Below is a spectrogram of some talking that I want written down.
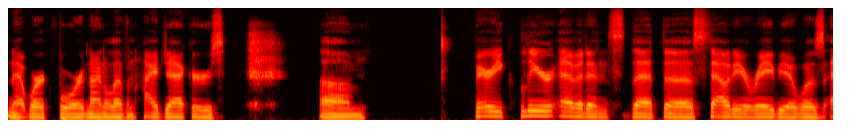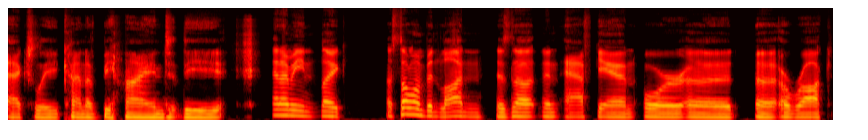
network for 9/11 hijackers. Um, very clear evidence that uh, Saudi Arabia was actually kind of behind the, and I mean, like Osama bin Laden is not an Afghan or a, a Iraq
